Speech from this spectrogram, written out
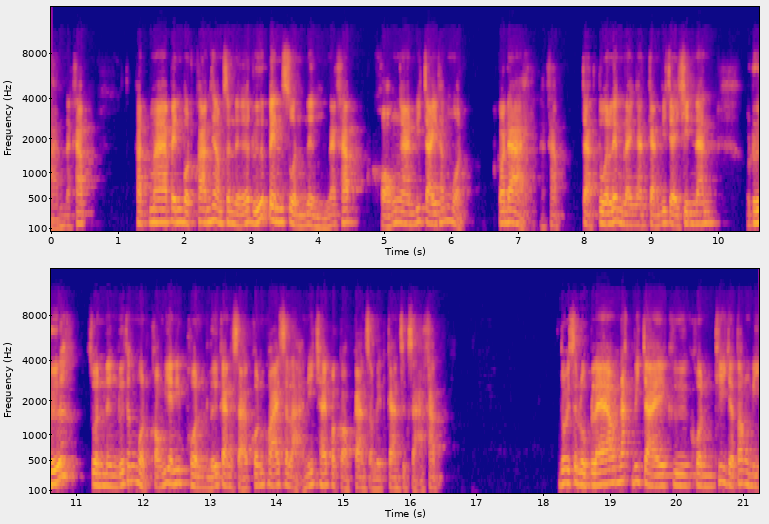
ารนะครับ ถัดมาเป็นบทความที่นำเสนอหรือเป็นส่วนหนึ่งนะครับของงานวิจัยทั้งหมดก็ได้นะครับ จากตัวเล่มรายงานการวิจัยชิ้นนั้น หรือส่วนหนึ่งหรือทั้งหมดของวิทยานิพนธ์หรือการศึกษาค้นคว้าสละนี้ใช้ประกอบการสำเร็จการศึกษาครับ โดยสรุปแล้วนักวิจัยคือคนที่จะต้องมี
